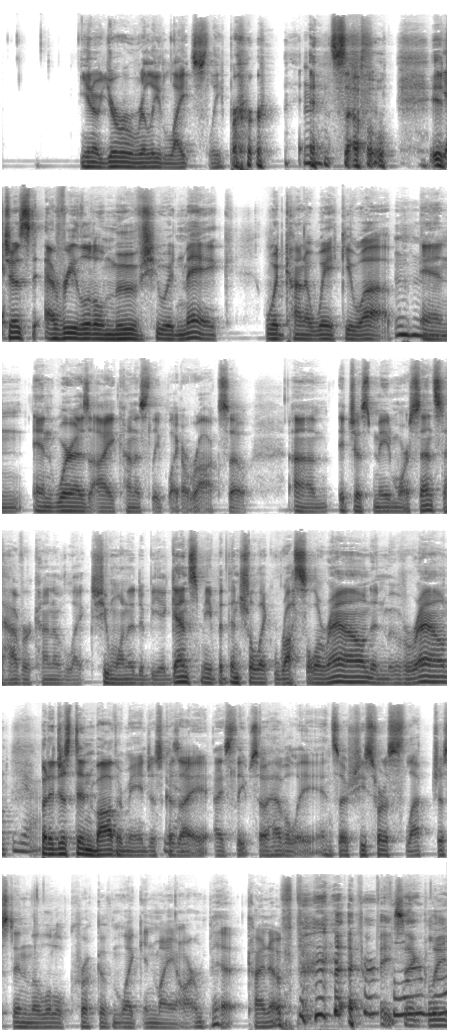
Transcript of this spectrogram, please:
you know, you're a really light sleeper. and so it Yeah. just every little move she would make would kind of wake you up Mhm. and and whereas I kind of sleep like a rock. So um, it just made more sense to have her kind of like she wanted to be against me, but then she'll like rustle around and move around Yeah. but it just didn't bother me just because Yeah. I, I sleep so heavily and so she sort of slept just in the little crook of like in my armpit kind of basically.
